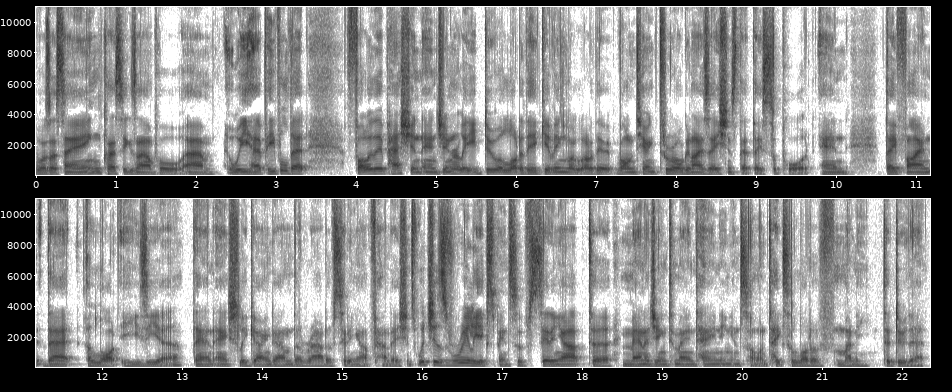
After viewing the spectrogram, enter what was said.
was I saying, classic example, um, we have people that follow their passion and generally do a lot of their giving, a lot of their volunteering through organizations that they support. And they find that a lot easier than actually going down the route of setting up foundations, which is really expensive. Setting up to managing to maintaining and so on takes a lot of money to do that.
